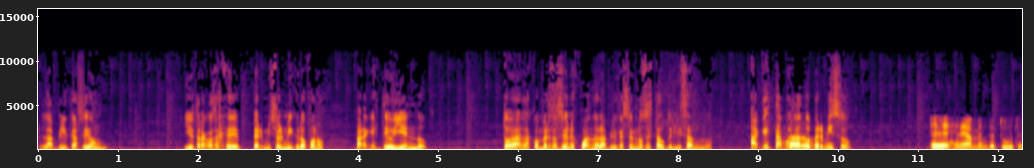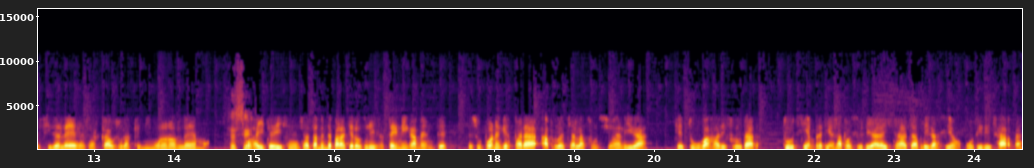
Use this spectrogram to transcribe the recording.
la aplicación y otra cosa es que dé permiso al micrófono para que esté oyendo todas las conversaciones cuando la aplicación no se está utilizando. ¿A qué estamos Claro. dando permiso? Eh, generalmente tú, te- si te lees esas cláusulas que ninguno nos leemos, Sí, sí. pues ahí te dicen exactamente para qué lo utilizas. Técnicamente se supone que es para aprovechar la funcionalidad que tú vas a disfrutar. Tú siempre tienes la posibilidad de instalar tu aplicación, utilizarla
